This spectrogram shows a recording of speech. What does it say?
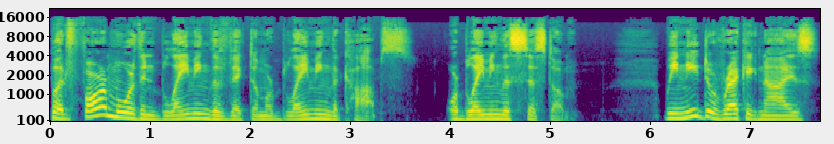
But far more than blaming the victim or blaming the cops or blaming the system, we need to recognize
